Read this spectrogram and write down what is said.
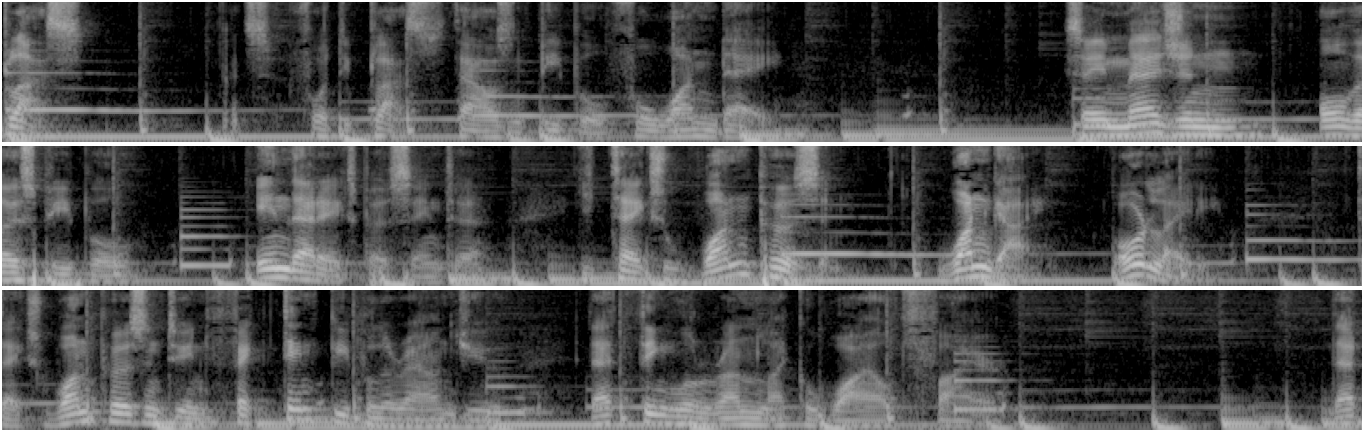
plus that's 40 plus thousand people for one day. So imagine all those people in that expo center. It takes one person, one guy or lady, it takes one person to infect 10 people around you. That thing will run like a wildfire. That,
